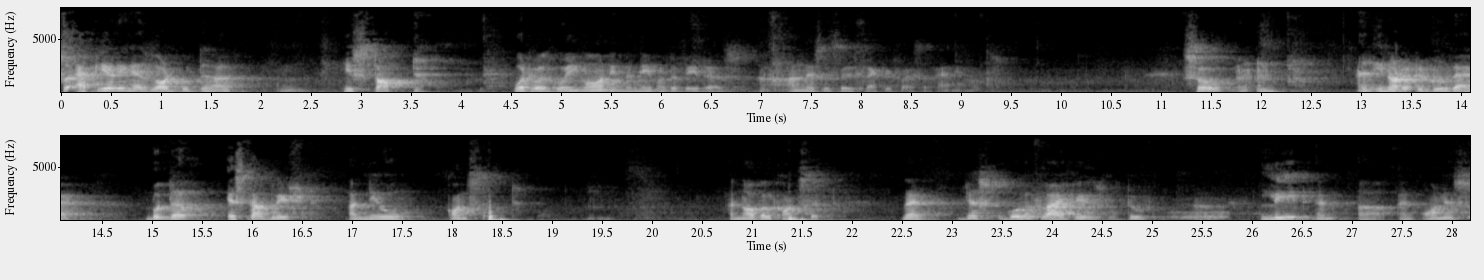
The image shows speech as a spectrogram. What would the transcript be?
So appearing as Lord Buddha, hmm, he stopped what was going on in the name of the Vedas, unnecessary sacrifice of animals. So, and in order to do that, Buddha established a new concept, a novel concept, that just goal of life is to lead an, uh, an honest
